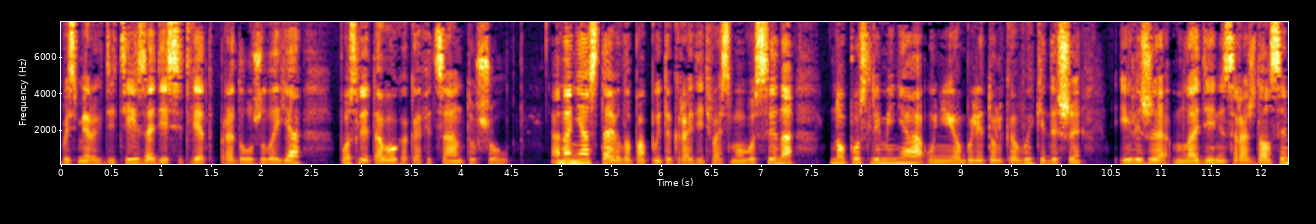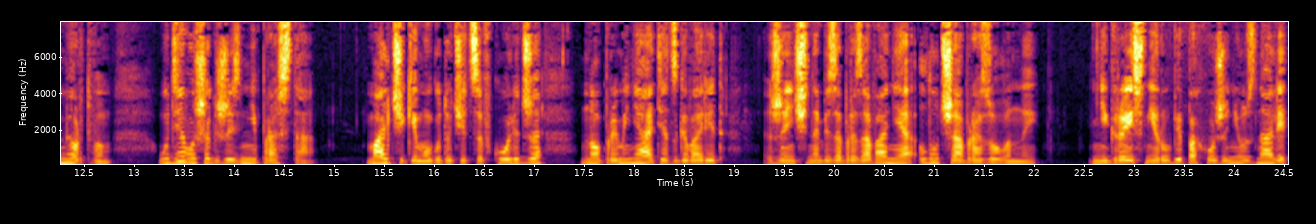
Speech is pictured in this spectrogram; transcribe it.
восьмерых детей за десять лет, продолжила я, после того, как официант ушел. Она не оставила попыток родить восьмого сына, но после меня у нее были только выкидыши, или же младенец рождался мертвым. У девушек жизнь непроста. Мальчики могут учиться в колледже, но про меня отец говорит, женщина без образования лучше образованной. Ни Грейс, ни Руби, похоже, не узнали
